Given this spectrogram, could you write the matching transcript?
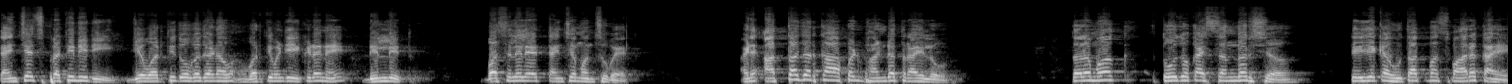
त्यांचेच प्रतिनिधी जे वरती दोघं जण वरती म्हणजे इकडे नाही दिल्लीत बसलेले आहेत त्यांचे मनसुबे आहेत. आणि आता जर का आपण भांडत राहिलो तर मग तो जो काय संघर्ष ते जे काय हुतात्मा स्मारक आहे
